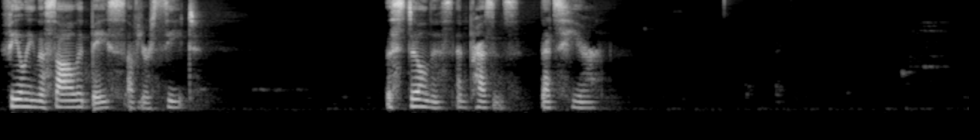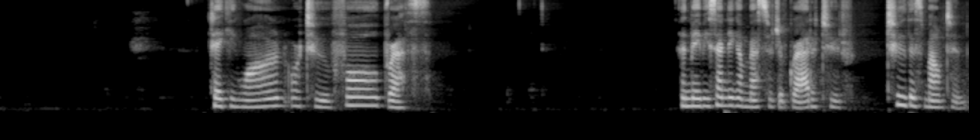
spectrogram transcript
Feeling the solid base of your seat, the stillness and presence that's here. Taking one or two full breaths, and maybe sending a message of gratitude to this mountain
